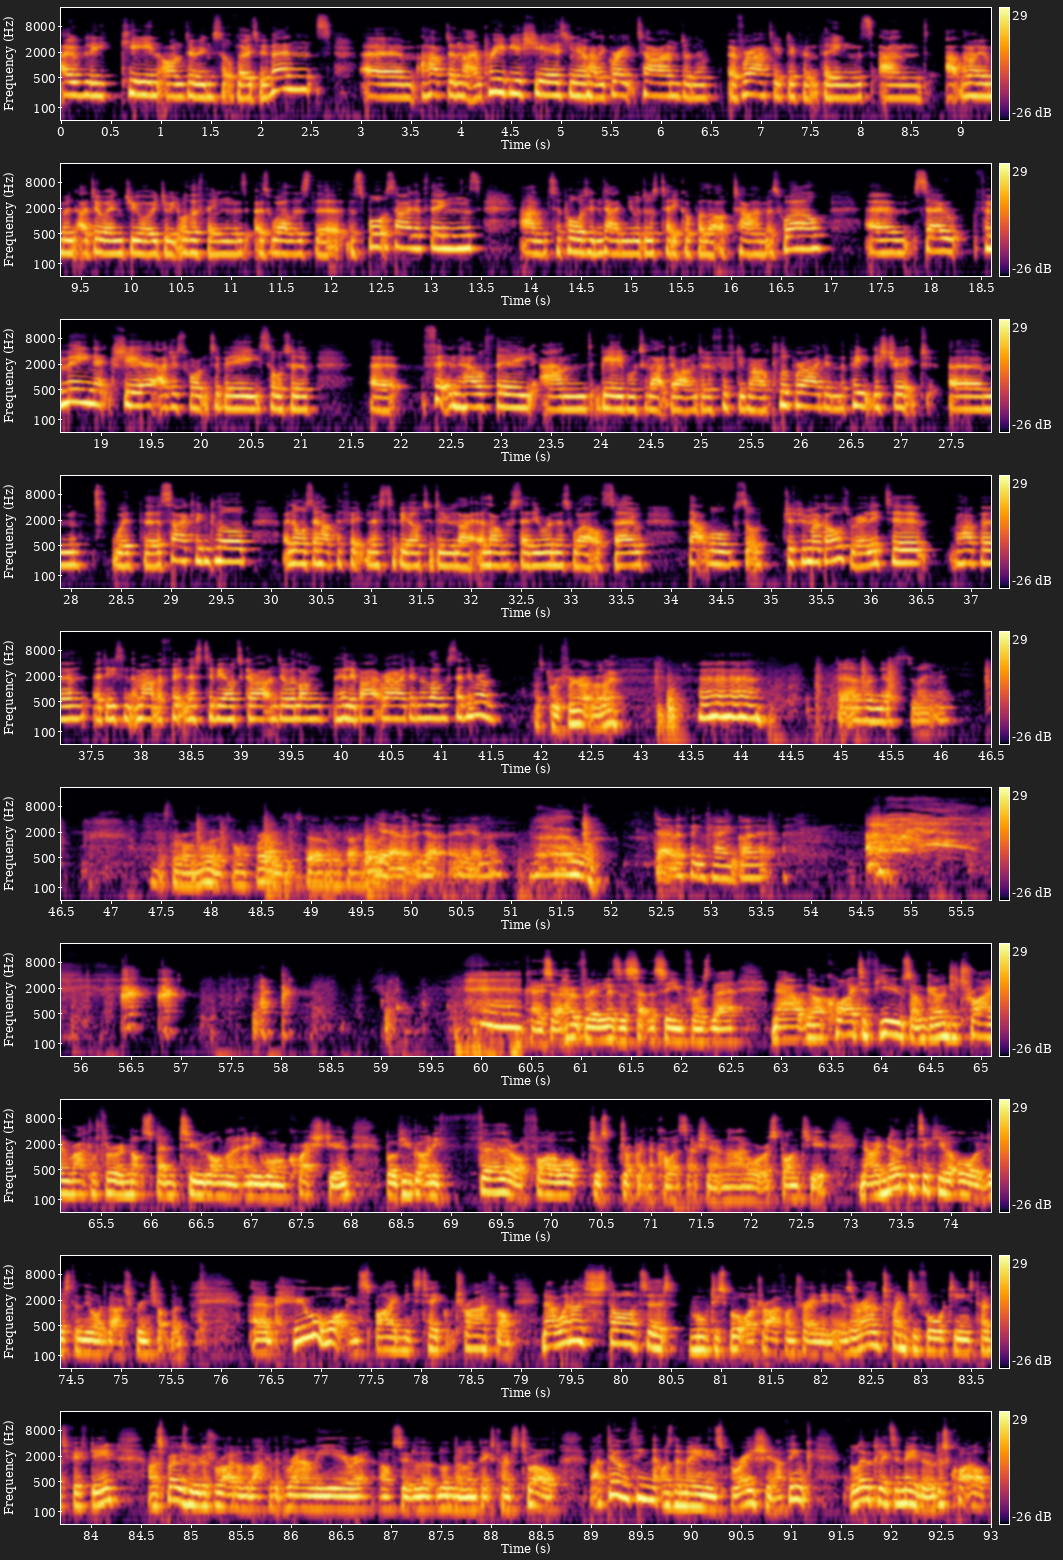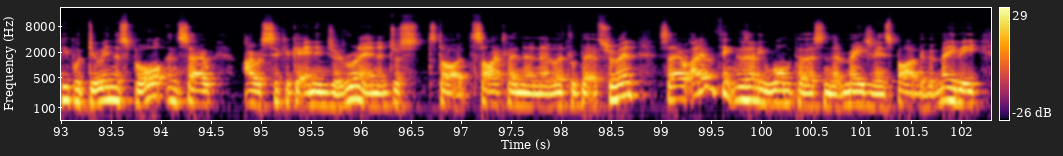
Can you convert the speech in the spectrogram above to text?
overly keen on doing sort of loads of events. Um, I have done that in previous years, you know, had a great time, done a, a variety of different things, and at the moment I do enjoy doing other things as well as the, the sports side of things, and supporting Daniel does take up a lot of time as well. Um, so, for me, next year, I just want to be sort of uh, fit and healthy and be able to like go out and do a 50 mile club ride in the Peak District um, with the cycling club and also have the fitness to be able to do like a long steady run as well. So that will sort of just be my goals really to have a, a decent amount of fitness to be able to go out and do a long hilly bike ride and a long steady run. Let's put your finger out then, eh? Don't underestimate me. That's the wrong word, it's the wrong phrase, it's don't overthink I ain't got Yeah, let me do it again then. No! Don't ever think I ain't got it. Okay, so hopefully Liz has set the scene for us there. Now, there are quite a few, so I'm going to try and rattle through and not spend too long on any one question. But if you've got any further or follow up, just drop it in the comment section and I will respond to you. Now, in no particular order, just in the order that I've screenshot them. Um, who or what inspired me to take up triathlon? Now, when I started multi-sport or triathlon training, it was around 2014 to 2015, and I suppose we were just right on the back of the Brownlee era, obviously the London Olympics 2012. But I don't think that was the main inspiration. I think locally to me, there were just quite a lot of people doing the sport, and so I was sick of getting injured running and just started cycling and a little bit of swimming. So I don't think there was only one person that majorly inspired me, but maybe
